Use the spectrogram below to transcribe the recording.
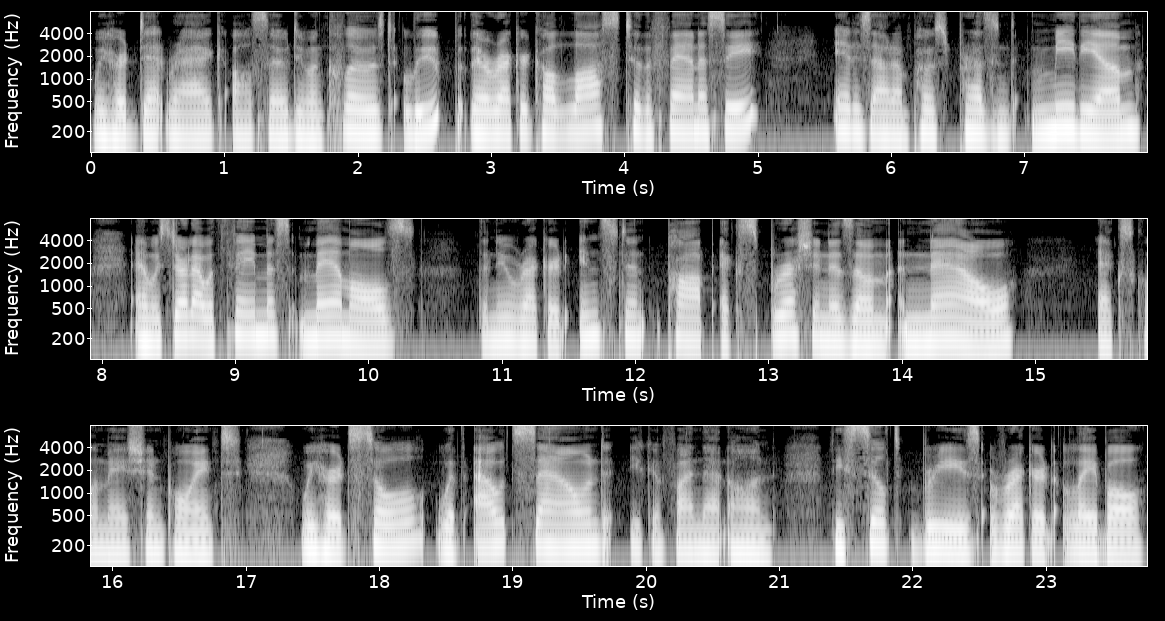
We heard Debt Rag also doing Closed Loop, their record called Lost to the Fantasy. It is out on Post Present Medium. And we start out with Famous Mammals, the new record Instant Pop Expressionism Now! Exclamation point. We heard Soul Without Sound. You can find that on the Siltbreeze record label.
